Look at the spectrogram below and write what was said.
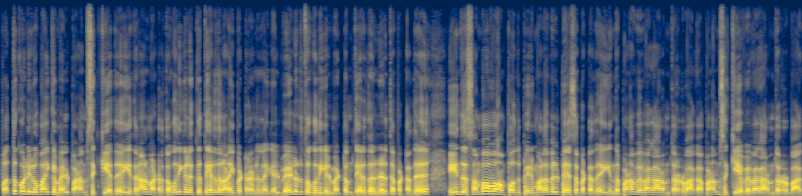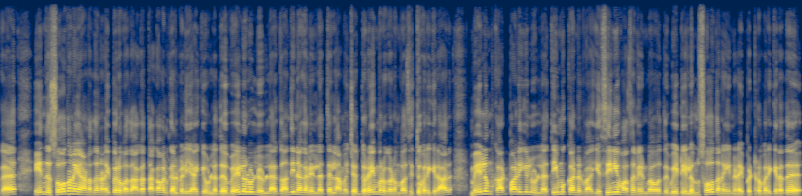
பத்து கோடி ரூபாய்க்கு மேல் பணம் சிக்கியது. இதனால் மற்ற தொகுதிகளுக்கு தேர்தல் நடைபெற்ற நிலையில் வேலூர் தொகுதியில் மட்டும் தேர்தல் நிறுத்தப்பட்டது. இந்த சம்பவம் அப்போது பெருமளவில் பேசப்பட்டது. இந்த பண விவகாரம் தொடர்பாக பணம் சிக்கிய விவகாரம் தொடர்பாக இந்த சோதனையானது நடைபெறுவதாக தகவல்கள் வெளியாகியுள்ளது. வேலூரில் உள்ள காந்திநகர் இல்லத்தில் அமைச்சர் துரைமுருகனும் வசித்து வருகிறார். மேலும் காட்பாடியில் உள்ள திமுக நிர்வாகி சீனிவாசன் என்பவரது வீட்டிலும் சோதனை நடைபெற்று வருகிறது.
